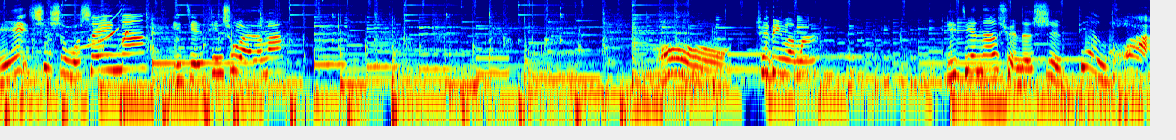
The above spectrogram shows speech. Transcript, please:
诶，是什么声音呢？一杰听出来了吗？哦，确定了吗？一杰呢选的是电话，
